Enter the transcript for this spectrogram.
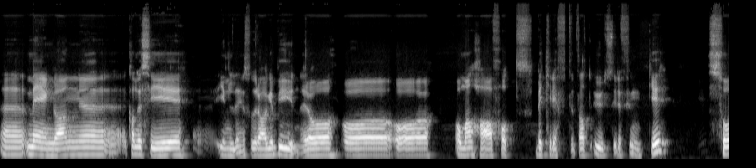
med en gang kan du si innledningsforedraget begynner og, og, og, og man har fått bekreftet at utstyret funker, så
